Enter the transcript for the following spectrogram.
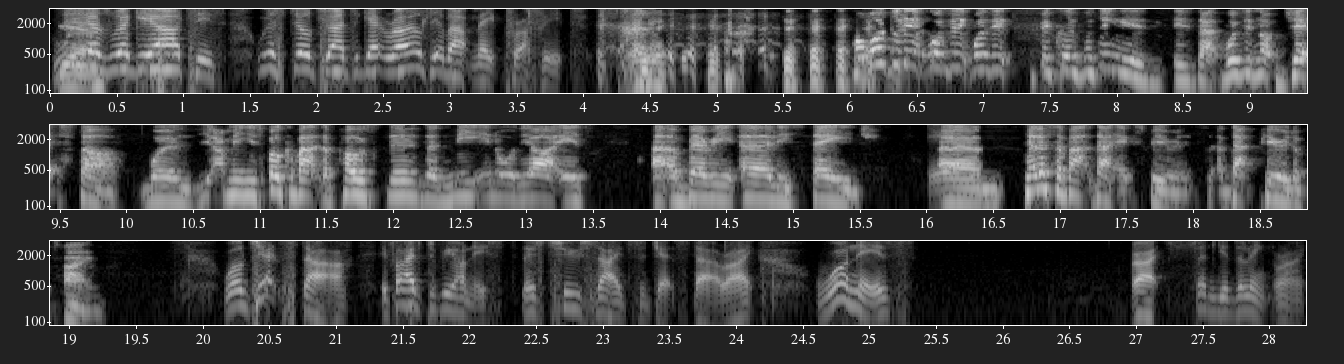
We Yeah. as reggae artists, we're still trying to get royalty about make profit. but wasn't it? Was it? Was it? Because the thing is, is that was it not Jetstar? Was I mean, you spoke about the posters and meeting all the artists at a very early stage. Yeah. Um, tell us about that experience, at that period of time. Well, Jetstar, if I have to be honest, there's two sides to Jetstar, right? One is, right, send you the link, right?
